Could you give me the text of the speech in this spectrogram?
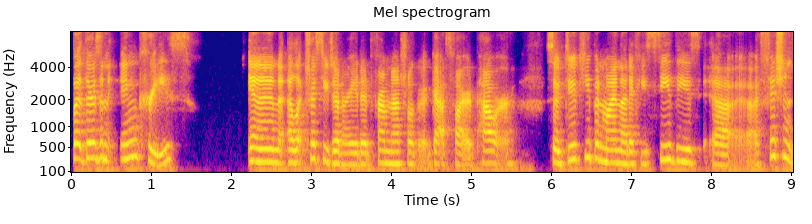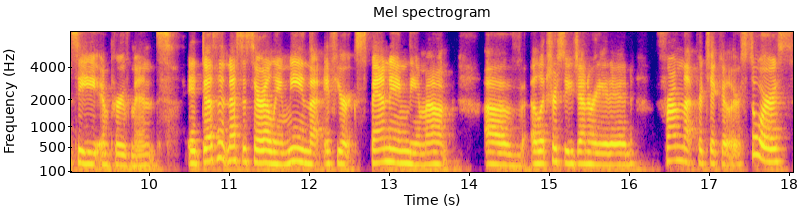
But there's an increase in electricity generated from natural gas fired power. So do keep in mind that if you see these uh, efficiency improvements, it doesn't necessarily mean that if you're expanding the amount of electricity generated from that particular source,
